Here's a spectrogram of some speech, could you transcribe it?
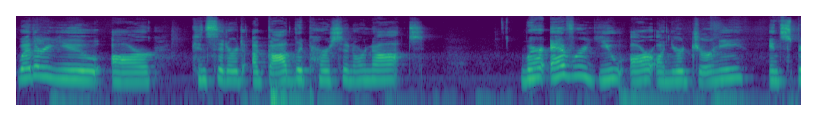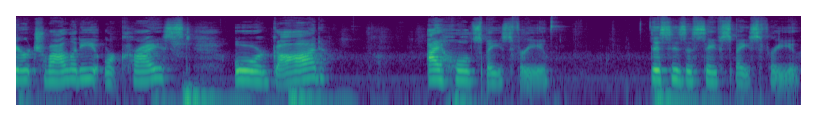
whether you are considered a godly person or not, wherever you are on your journey in spirituality or Christ or God, I hold space for you. This is a safe space for you.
